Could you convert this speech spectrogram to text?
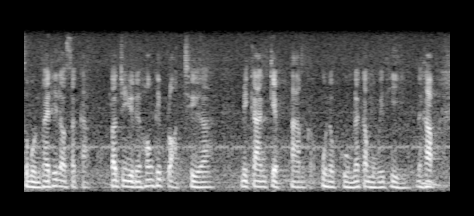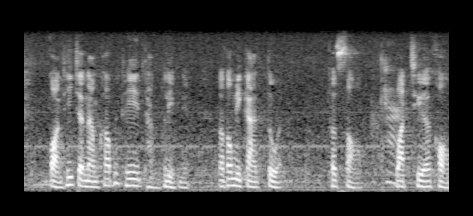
สมุนไพรที่เราสกัด เราจะอยู่ในห้องที่ปลอดเชื้อ มีการเก็บตามอุณหภูมิและกรรมวิธีนะครับก่อนที่จะนำเข้าไปที่ถังผลิตเนี่ยเราต้องมีการตรวจทดสอบค่ะวัดเชื้อของ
